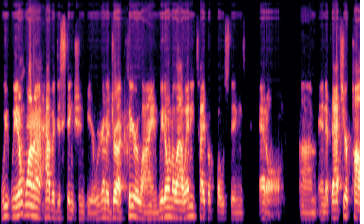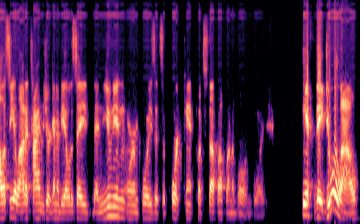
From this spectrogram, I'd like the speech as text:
we, we don't want to have a distinction here. We're going to draw a clear line. We don't allow any type of postings at all. Um, and if that's your policy, a lot of times you're going to be able to say then union or employees that support can't put stuff up on a bulletin board. If they do allow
